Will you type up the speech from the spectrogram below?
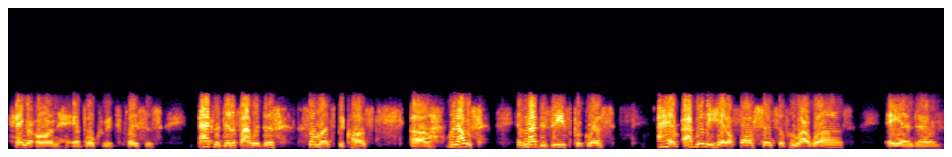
hanger on at brokerage places. I can identify with this so much because uh, when I was, as my disease progressed, I had I really had a false sense of who I was, and um,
